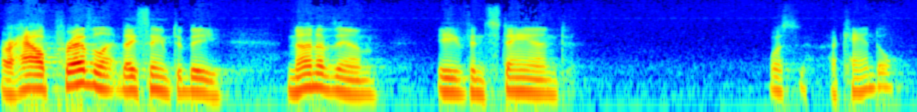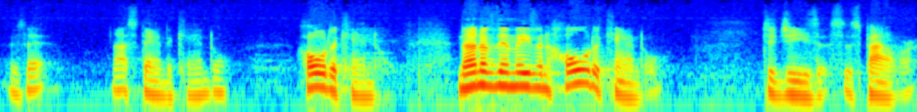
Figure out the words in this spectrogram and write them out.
or how prevalent they seem to be, none of them even stand. What's a candle? Is that not stand a candle? Hold a candle. None of them even hold a candle to Jesus' power.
